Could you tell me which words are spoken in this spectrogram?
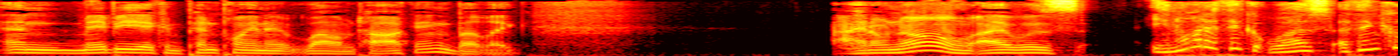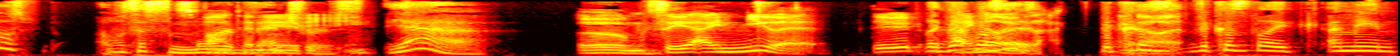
and maybe I can pinpoint it while I'm talking, but like, I don't know. I was, you know what I think it was? I think it was, I was just more Spontaneity. Yeah, boom. See, I knew it, dude. like that I was know it. exactly. Because because like I mean,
